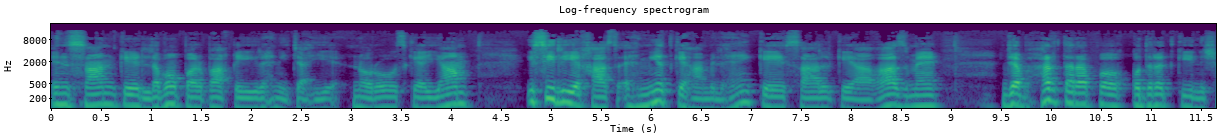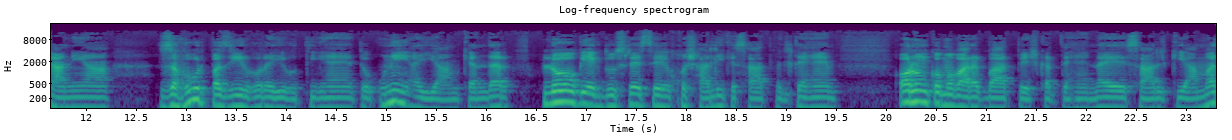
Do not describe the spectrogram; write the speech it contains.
انسان کے لبوں پر باقی رہنی چاہیے۔ نوروز کے ایام اسی لیے خاص اہمیت کے حامل ہیں کہ سال کے آغاز میں جب ہر طرف قدرت کی نشانیاں ظہور پذیر ہو رہی ہوتی ہیں تو انہی ایام کے اندر لوگ ایک دوسرے سے خوشحالی کے ساتھ ملتے ہیں اور ان کو مبارکباد پیش کرتے ہیں۔ نئے سال کی آمد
